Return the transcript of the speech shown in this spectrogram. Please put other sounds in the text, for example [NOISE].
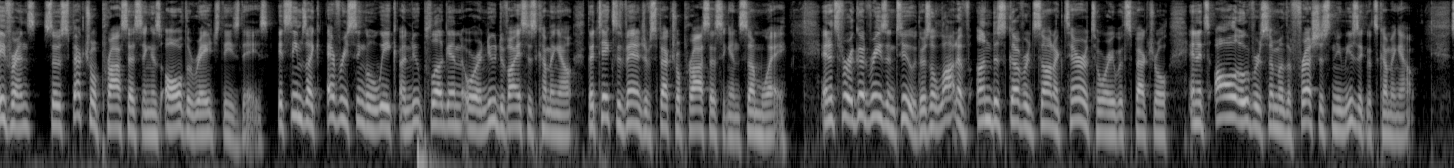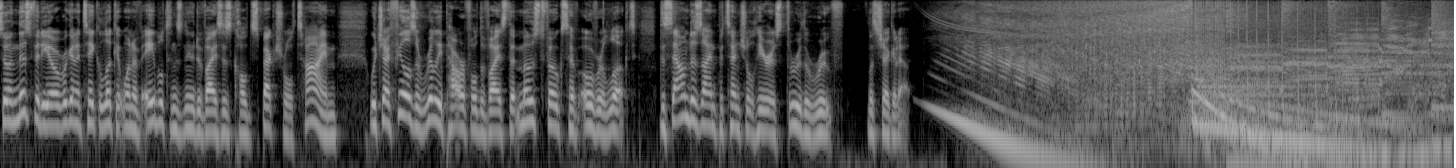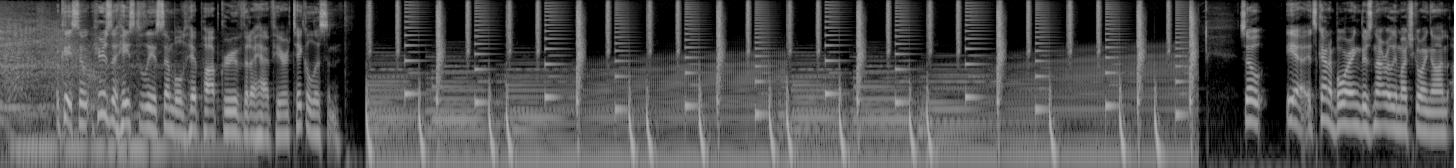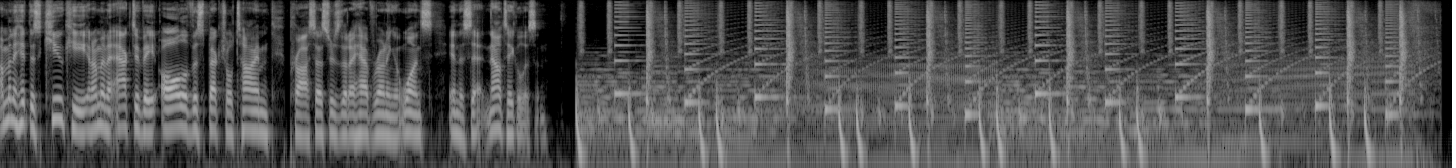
Hey friends, so spectral processing is all the rage these days. It seems like every single week a new plugin or a new device is coming out that takes advantage of spectral processing in some way. And it's for a good reason too. There's a lot of undiscovered sonic territory with spectral, and it's all over some of the freshest new music that's coming out. So in this video, we're going to take a look at one of Ableton's new devices called Spectral Time, which I feel is a really powerful device that most folks have overlooked. The sound design potential here is through the roof. Let's check it out. Okay, so here's a hastily assembled hip hop groove that I have here. Take a listen. So yeah, it's kind of boring. There's not really much going on. I'm going to hit this Q key and I'm going to activate all of the spectral time processors that I have running at once in the set. Now take a listen.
